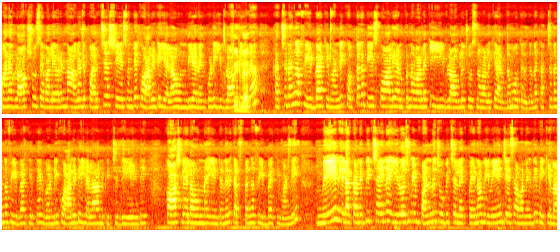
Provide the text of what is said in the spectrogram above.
మన బ్లాగ్ చూసే వాళ్ళు ఎవరైనా ఆల్రెడీ పర్చేస్ చేసి ఉంటే క్వాలిటీ ఎలా ఉంది అనేది కూడా ఈ బ్లాగ్ కింద ఖచ్చితంగా ఫీడ్బ్యాక్ ఇవ్వండి. కొత్తగా తీసుకోవాలి అనుకున్న వాళ్ళకి ఈ బ్లాగ్లో చూసిన వాళ్ళకి అర్థమవుతుంది కదా. ఖచ్చితంగా ఫీడ్బ్యాక్ అయితే ఇవ్వండి. క్వాలిటీ ఎలా అనిపించింది ఏంటి? కాస్ట్లు ఎలా ఉన్నాయి ఏంటి అనేది ఖచ్చితంగా ఫీడ్బ్యాక్ ఇవ్వండి. మెయిన్ ఇలా కనిపించైనా ఈ రోజు మేము పండు చూపించలేకపోయినా మేము ఏం చేసామనేది మీకు ఇలా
